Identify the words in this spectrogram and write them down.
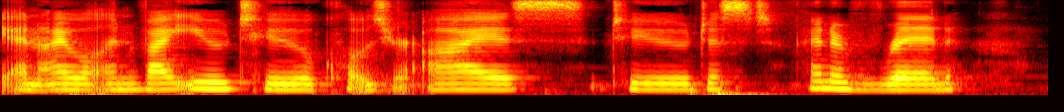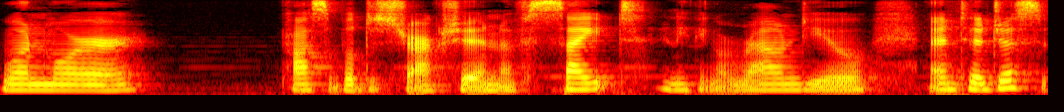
and I will invite you to close your eyes to just kind of rid one more possible distraction of sight, anything around you, and to just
